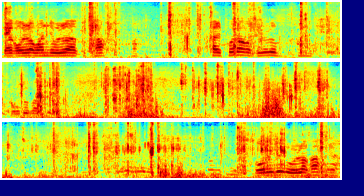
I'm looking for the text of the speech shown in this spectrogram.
내가 올라 먼저 올라갈게 다. 어. 발 볼하고 눌러서 가면 돼. 오른쪽 오른쪽으로 올라가 그냥.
